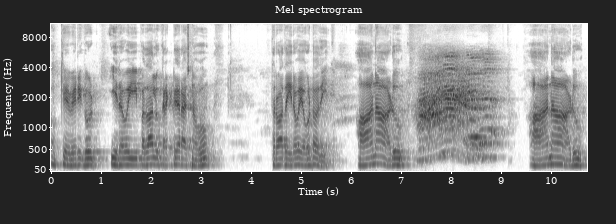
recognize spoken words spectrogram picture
Okay very good. ఇరవై పదాలు కరెక్ట్గా రాసినావు. తర్వాత ఇరవై ఒకటోది. ఆనాడు. ఆనాడు.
